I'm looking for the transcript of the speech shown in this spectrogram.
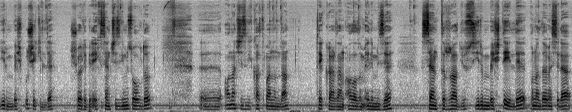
25 bu şekilde şöyle bir eksen çizgimiz oldu. Eee, ana çizgi katmanından tekrardan alalım elimize. Center radius 25 değil de buna da mesela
